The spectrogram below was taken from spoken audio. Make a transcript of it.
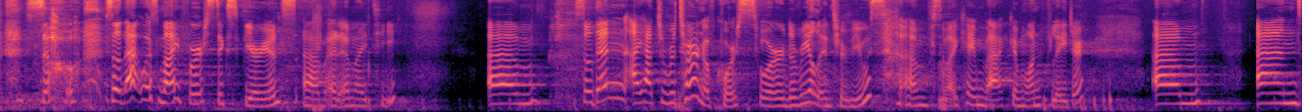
so, so that was my first experience um, at MIT. Um, so then I had to return, of course, for the real interviews. Um, so I came back a month later. Um, and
